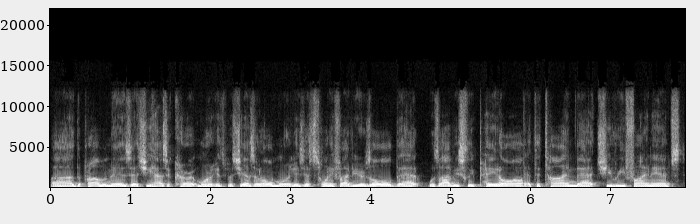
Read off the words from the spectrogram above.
Uh, the problem is that she has a current mortgage, but she has an old mortgage that's 25 years old that was obviously paid off at the time that she refinanced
